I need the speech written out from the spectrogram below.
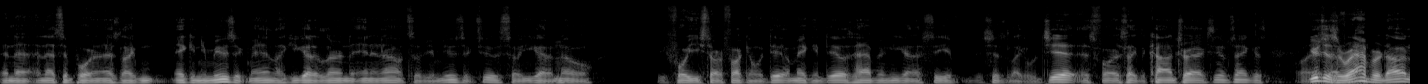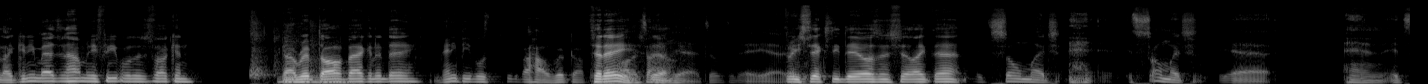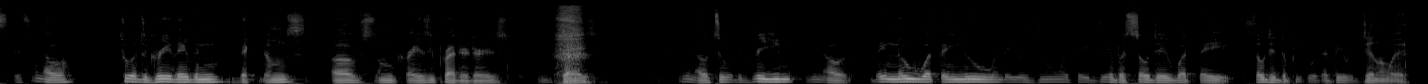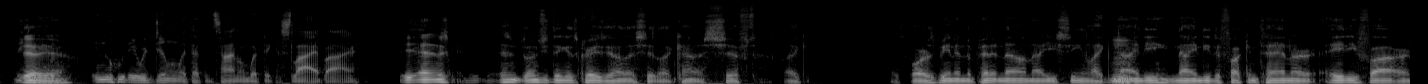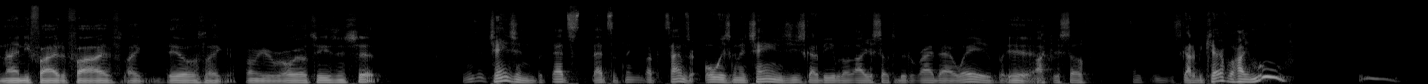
and that and that's important. That's like making your music, man. Like you got to learn the in and outs of your music too. So you got to mm-hmm. know before you start fucking with deal, making deals happen. You got to see if this shit's like legit as far as like the contracts. You know what I'm saying? Because Oh, you're just a rapper, dog. Like, can you imagine how many people just fucking got ripped off back in the day? Many people speak about how ripped off Today, all the time. still. Yeah, till today. Yeah, 360 deals and shit like that. it's so much it's so much yeah and it's it's you know to a degree they've been victims of some crazy predators because you know to a degree you you know they knew what they knew when they was doing what they did but so did what they so did the people that they were dealing with they Yeah, knew what- yeah. they knew who they were dealing with at the time and what they can slide by Yeah, and don't you think it's crazy how that shit like kind of shift like as far as being independent now now you seen like Mm. 90 90 to fucking 10 or 85 or 95 to 5 like deals like from your royalties and shit things are changing, but that's that's the thing about the times. They're always going to change. You just got to be able to allow yourself to be able to ride that wave. But Yeah. lock yourself, some, you just got to be careful how you move.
